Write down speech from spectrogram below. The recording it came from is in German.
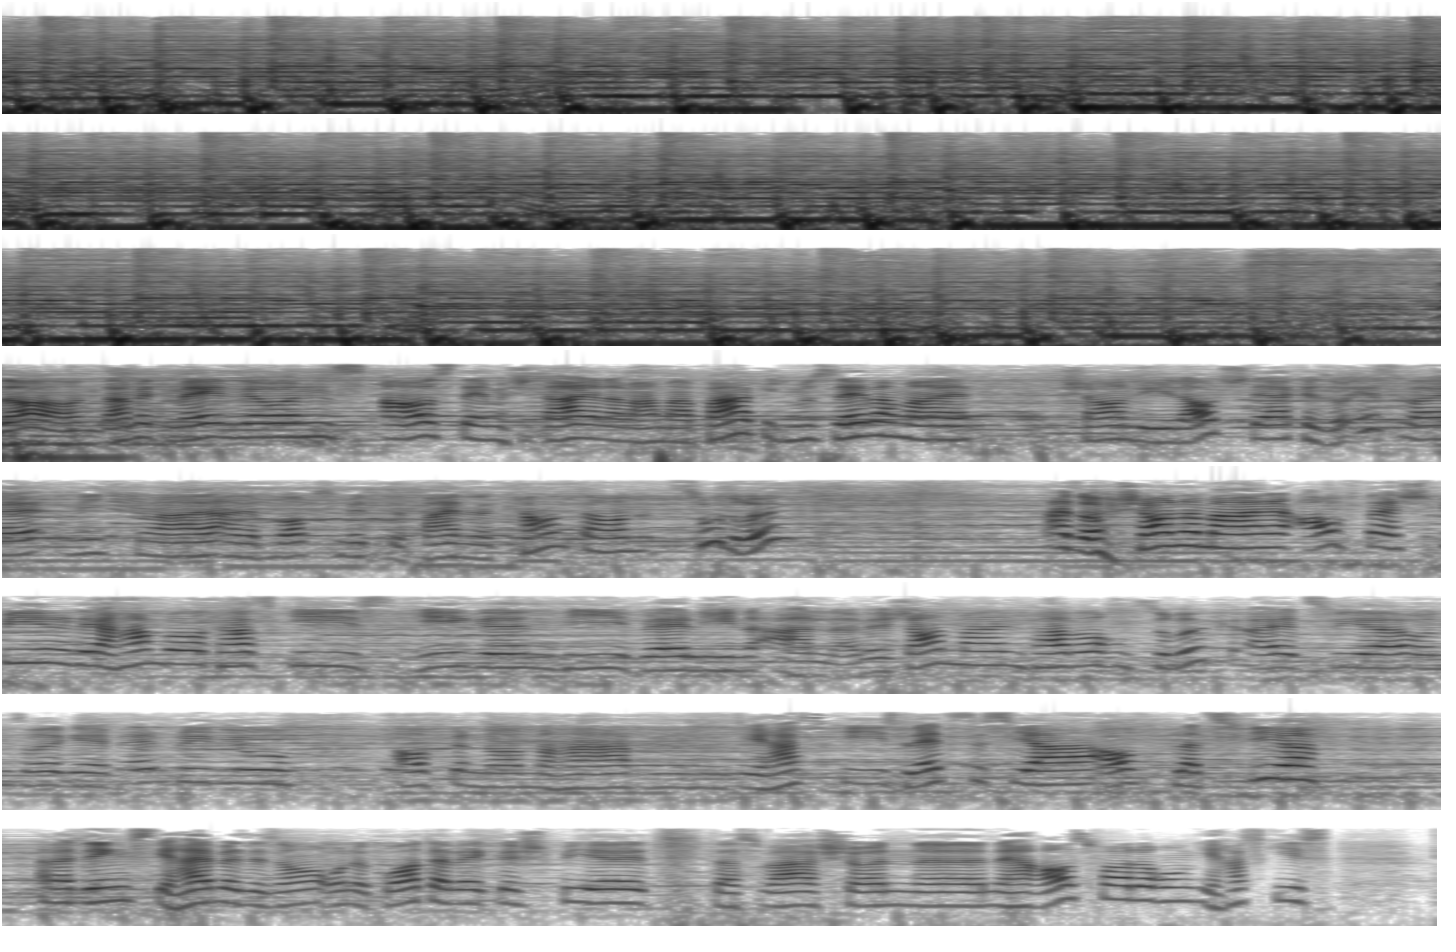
Damit melden wir uns aus dem Stadion am Hammerpark. Ich muss selber mal schauen, wie die Lautstärke so ist, weil nicht mal eine Box mit The Final Countdown zudröhnt. Also schauen wir mal auf das Spiel der Hamburg Huskies gegen die Berlin Adler. Wir schauen mal ein paar Wochen zurück, als wir unsere GFL-Preview aufgenommen haben. Die Huskies letztes Jahr auf Platz 4 Allerdings die halbe Saison ohne Quarterback gespielt. Das war schon äh, eine Herausforderung. Die Huskies,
